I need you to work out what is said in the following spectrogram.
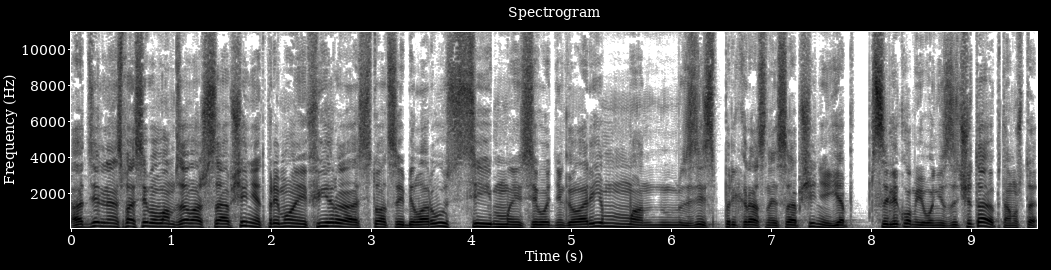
Отдельное спасибо вам за ваше сообщение. Это прямой эфир о ситуации Беларуси. Мы сегодня говорим. Здесь прекрасное сообщение. Я целиком его не зачитаю, потому что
